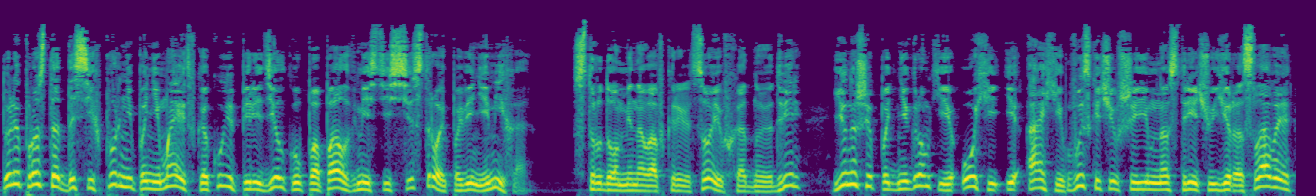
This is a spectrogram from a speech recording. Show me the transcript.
то ли просто до сих пор не понимает, в какую переделку попал вместе с сестрой по вине Миха. С трудом миновав крыльцо и входную дверь, юноши под негромкие охи и ахи, выскочившие им навстречу Ярославы,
